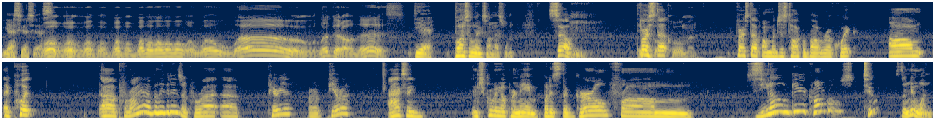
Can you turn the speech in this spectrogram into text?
yes, yes, yes. Whoa, whoa, whoa, whoa, whoa, whoa, whoa, whoa, whoa, whoa, whoa, whoa, whoa! Look at all this. Yeah, bunch of links on this one. So, First up- cool man. first up, I'm gonna just talk about real quick. Um, they put uh Pariah, I believe it is, or Pariah, uh, Pyria or Pira. I actually am screwing up her name, but it's the girl from Xenogear Chronicles the new one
